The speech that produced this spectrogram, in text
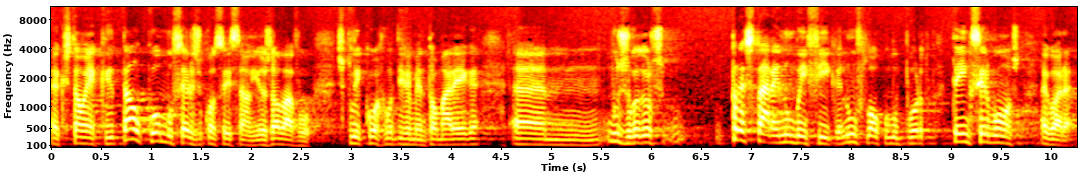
A questão é que, tal como o Sérgio Conceição, e eu já lá vou, explicou relativamente ao Marega, um, os jogadores para estarem num Benfica, num Flóculo Porto, têm que ser bons. Agora,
